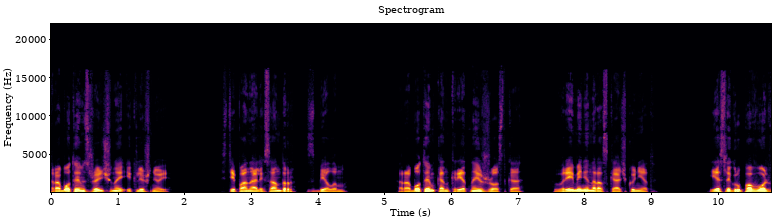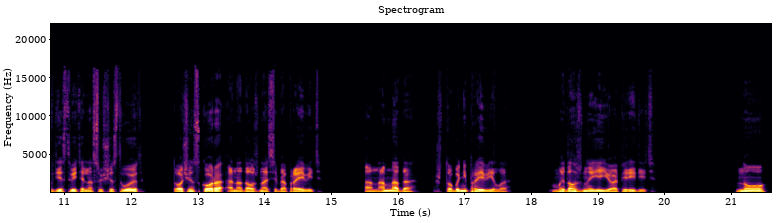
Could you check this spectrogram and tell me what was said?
работаем с женщиной и клешней. Степан и Александр — с белым. Работаем конкретно и жестко. Времени на раскачку нет. Если группа Вольф действительно существует, то очень скоро она должна себя проявить. А нам надо, чтобы не проявила. Мы должны ее опередить. «Ну?»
